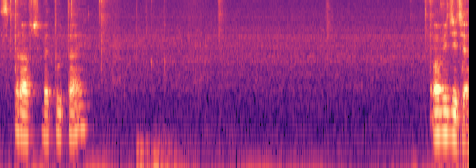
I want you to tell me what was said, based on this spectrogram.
Sprawdźmy tutaj. O widzicie,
